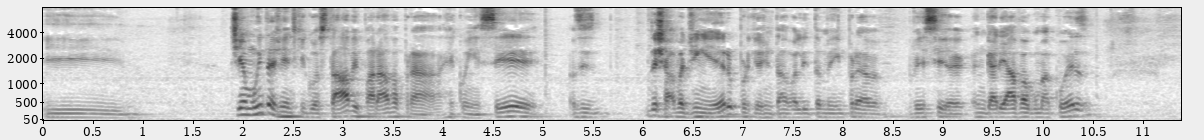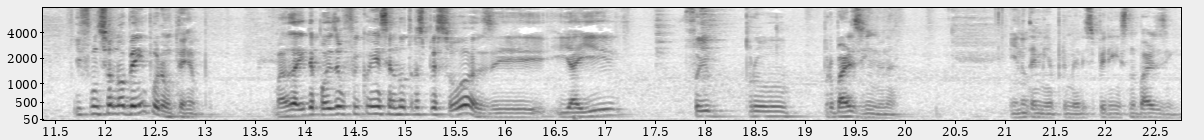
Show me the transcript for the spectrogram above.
E tinha muita gente que gostava e parava para reconhecer. Às vezes deixava dinheiro, porque a gente tava ali também para ver se angariava alguma coisa. E funcionou bem por um tempo. Mas aí depois eu fui conhecendo outras pessoas e, e aí fui pro, pro barzinho, né? E no... Tem minha primeira experiência no barzinho.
